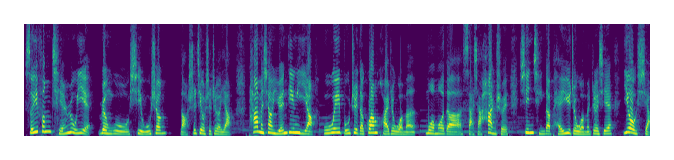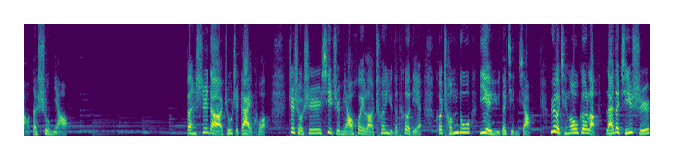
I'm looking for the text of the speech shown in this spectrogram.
随风潜入夜，润物细无声。老师就是这样，他们像园丁一样，无微不至地关怀着我们，默默地洒下汗水，辛勤地培育着我们这些幼小的树苗。本诗的主旨概括：这首诗细致描绘了春雨的特点和成都夜雨的景象，热情讴歌了来得及时、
